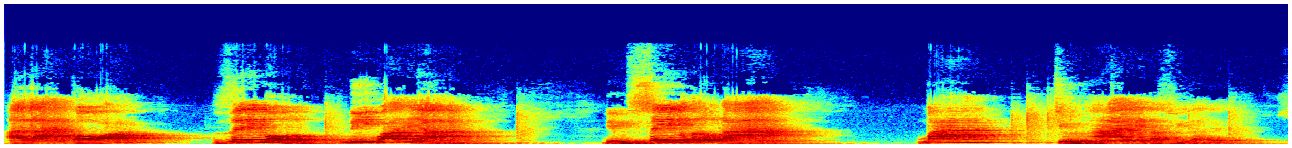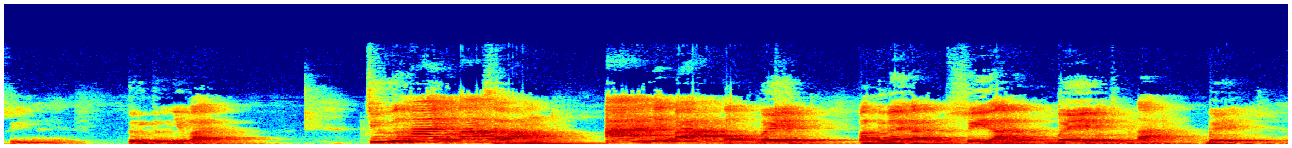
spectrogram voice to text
À, lại có D1 đi qua cái gì nhỉ à? điểm C có tọa độ là 3 trừ 2 nên ta suy ra được, suy ra được. Tương tự như vậy. Trừ 2 của ta sẽ bằng A nhân 3 cộng B. Và từ đây ta cũng suy ra được B của chúng ta, B của chúng ta.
